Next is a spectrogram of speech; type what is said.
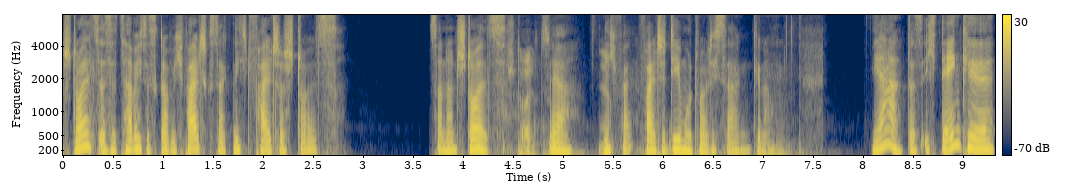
Stolz ist. Jetzt habe ich das, glaube ich, falsch gesagt. Nicht falscher Stolz, sondern Stolz. Stolz. Ja, Ja. nicht fa falsche Demut, wollte ich sagen. Genau. Mhm. Ja, dass ich denke,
